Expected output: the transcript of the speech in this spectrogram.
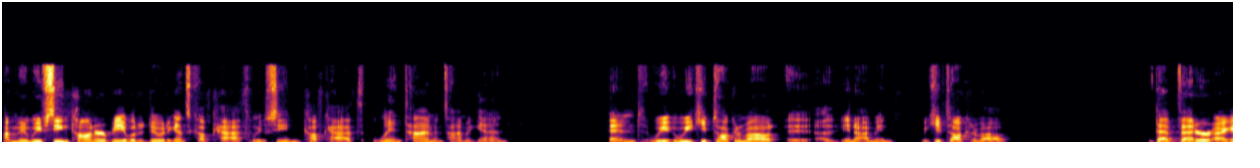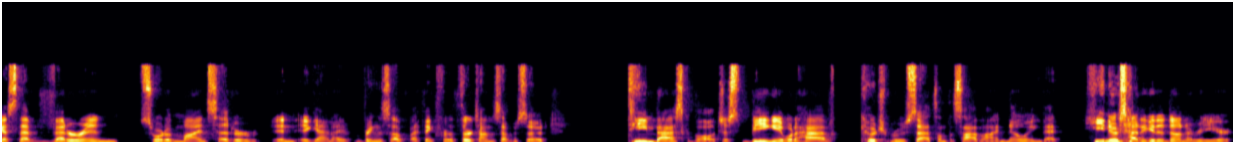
I mean, we've seen Conner be able to do it against Covcath. We've seen Covcath win time and time again. And we we keep talking about, uh, you know, I mean, we keep talking about that veteran, I guess that veteran sort of mindset, or and again, I bring this up, I think, for the third time this episode, team basketball, just being able to have Coach Ruthsatz on the sideline, knowing that he knows how to get it done every year.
